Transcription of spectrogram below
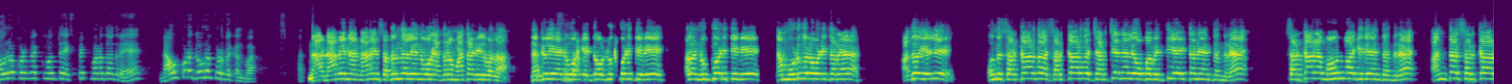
ಗೌರವ ಕೊಡ್ಬೇಕು ಅಂತ ಎಕ್ಸ್ಪೆಕ್ಟ್ ಮಾಡೋದಾದ್ರೆ ನಾವು ಕೂಡ ಗೌರವ ಕೊಡ್ಬೇಕಲ್ವಾ? ನಾ, ನಾವೇ ನಾ- ನಾವೇನ್ ಸದನದಲ್ಲಿ ಏನು ಹೋಗಿ ಆತರ ಮಾತಾಡಿಲ್ವಲ್ಲ? ನಕಲಿ ಅಡ್ವೊಕೇಟ್ ನುಗ್ಗ್ ಹೊಡಿತೀವಿ ಅಲ್ಲ ನುಗ್ಗ್ ಹೊಡಿತೀವಿ ನಮ್ಮ ಹುಡುಗರು ಹೊಡಿತಾರೆ. ಅದು ಎಲ್ಲಿ? ಒಂದು ಸರ್ಕಾರದ ಸರ್ಕಾರದ ಚರ್ಚೆನಲ್ಲಿ ಒಬ್ಬ ವ್ಯಕ್ತಿ ಹೇಳ್ತಾನೆ ಅಂತಂದ್ರೆ, ಸರ್ಕಾರ ಮೌನವಾಗಿದೆ ಅಂತಂದ್ರೆ, ಅಂತ ಸರ್ಕಾರ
